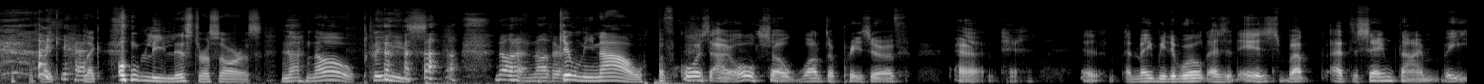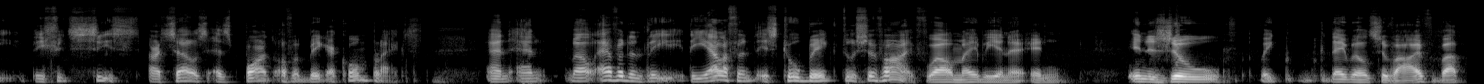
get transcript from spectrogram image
like, Yeah. like only Lystrosaurus. No, no, please. Not another. Kill me now. Of course, I also want to preserve uh, uh, uh, maybe the world as it is, but at the same time, we, we should see ourselves as part of a bigger complex. And, and well, evidently, the elephant is too big to survive. Well, maybe in a, in, in a zoo, we, they will survive, but,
